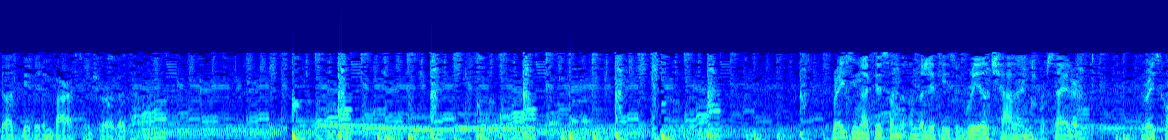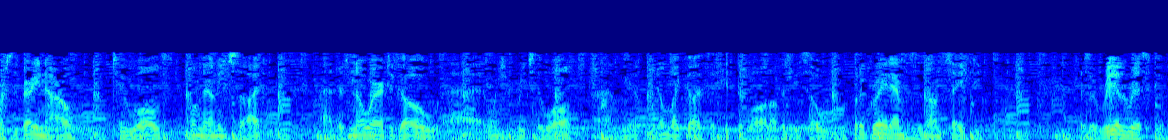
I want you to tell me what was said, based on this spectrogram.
That'd be a bit embarrassing, sure, about that. Racing like this on the, on the Liffey is a real challenge for sailors. The racecourse is very narrow, two walls, one down each side. Uh, there's nowhere to go uh, once you reach the wall. Uh, we, we, don't like guys to hit the wall, obviously, so we put a great emphasis on safety. There's a real risk of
